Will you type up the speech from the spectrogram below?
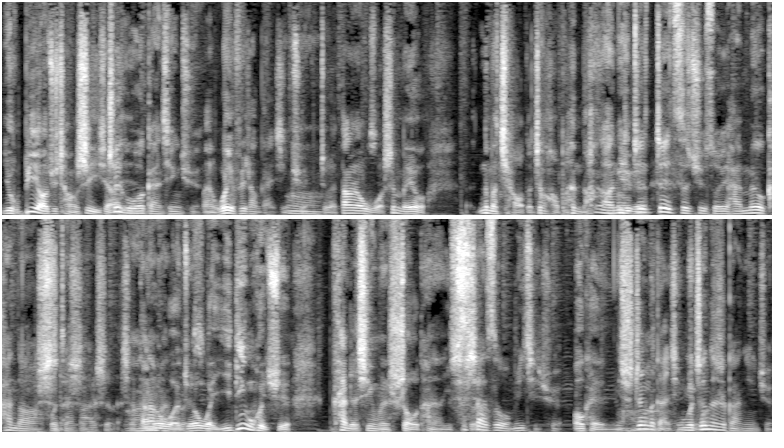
有必要去尝试一下的。这个我感兴趣哎，我也非常感兴趣。嗯这个当然我是没有那么巧的，正好碰到啊，你这这次去，所以还没有看到，火箭发射的，是的，是的。啊当然，我觉得。我一定会去看着新闻守它一次。下次我们一起去。OK，你是真的感兴趣吗？我真的是感兴趣，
